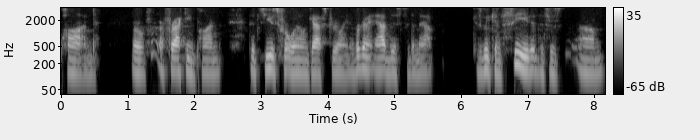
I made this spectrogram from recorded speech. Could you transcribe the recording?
pond or a fracking pond that's used for oil and gas drilling. And we're going to add this to the map because we can see that this is. Um,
